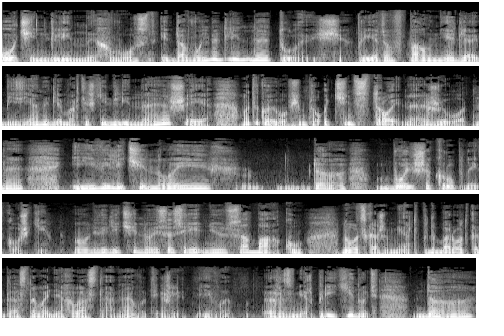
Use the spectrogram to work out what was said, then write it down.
очень длинный хвост и довольно длинное туловище. При этом вполне для обезьяны, для мартышки длинная шея. Вот такое, в общем-то, очень стройное животное и величиной, да, больше крупной кошки. Он величиной со среднюю собаку. Ну вот, скажем, от подбородка до основания хвоста, да, вот если его размер прикинуть, да,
